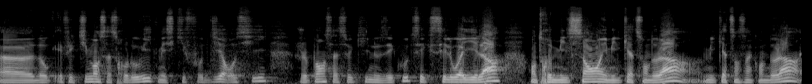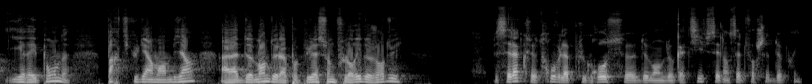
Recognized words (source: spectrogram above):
Euh, donc effectivement, ça se reloue vite, mais ce qu'il faut dire aussi, je pense à ceux qui nous écoutent, c'est que ces loyers-là, entre 1100 et 1400 dollars, 1450 dollars, ils répondent particulièrement bien à la demande de la population de Floride aujourd'hui. C'est là que se trouve la plus grosse euh, demande locative, c'est dans cette fourchette de prix.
